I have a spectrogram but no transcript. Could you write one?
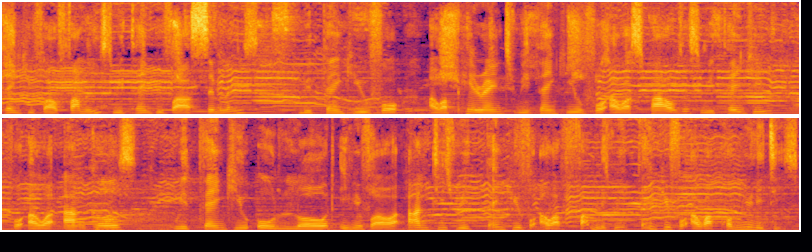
thank you for our families. We thank you for our siblings. We thank you for our parents. We thank you for our spouses. We thank you for our uncles. We thank you, oh Lord, even for our aunties. We thank you for our families. We thank you for our communities.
